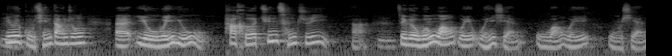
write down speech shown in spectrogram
因为古琴当中，呃，有文有武，它合君臣之意啊。这个文王为文弦，武王为武弦，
